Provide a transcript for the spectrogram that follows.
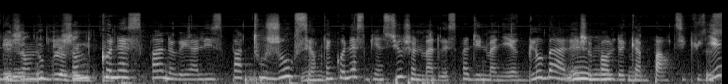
Les, gens, les gens, ne connaissent pas, ne réalisent pas toujours. Mhm. Certains connaissent, bien sûr. Je ne m'adresse pas d'une manière globale. Hein. Je parle de cas particuliers.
